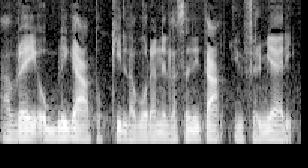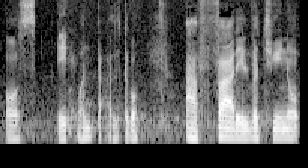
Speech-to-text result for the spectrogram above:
avrei obbligato chi lavora nella sanità, infermieri, OS e quant'altro, a fare il vaccino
